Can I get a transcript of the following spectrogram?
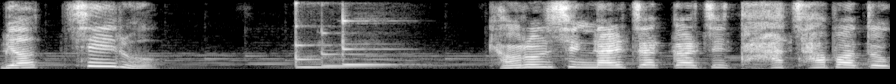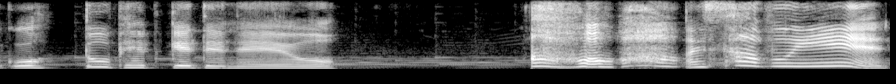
며칠 후. 결혼식 날짜까지 다 잡아두고 또 뵙게 되네요. 아, 사부인.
